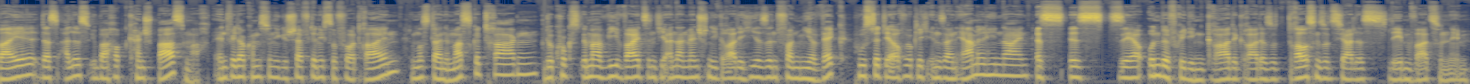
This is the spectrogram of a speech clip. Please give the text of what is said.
weil das alles überhaupt keinen Spaß macht. Entweder kommst du in die Geschäfte nicht sofort rein, du musst deine Maske tragen, du guckst immer, wie weit sind die anderen Menschen, die gerade hier sind, von mir weg, hustet der auch wirklich in seinen Ärmel hinein. Es ist sehr unbefriedigend, gerade gerade so draußen soziales Leben wahrzunehmen.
